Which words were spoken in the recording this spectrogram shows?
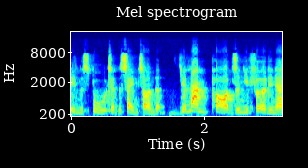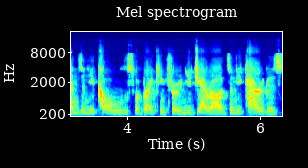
in the sport at the same time that your Lampards and your Ferdinands and your Coles were breaking through, and your Gerrards and your Carraghers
